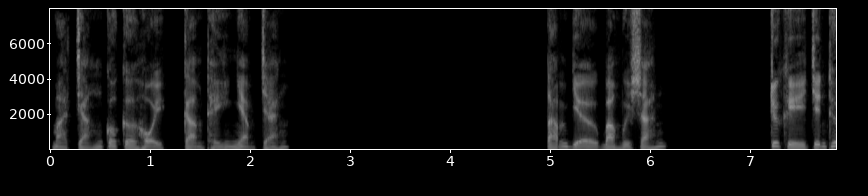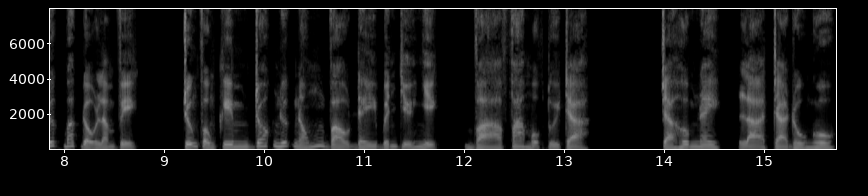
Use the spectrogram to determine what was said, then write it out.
mà chẳng có cơ hội cảm thấy nhàm chán. 8 giờ 30 sáng Trước khi chính thức bắt đầu làm việc, trưởng phòng Kim rót nước nóng vào đầy bình giữ nhiệt và pha một túi trà. Trà hôm nay là trà rô ngô.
